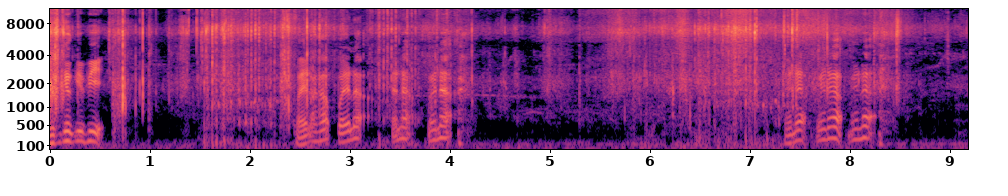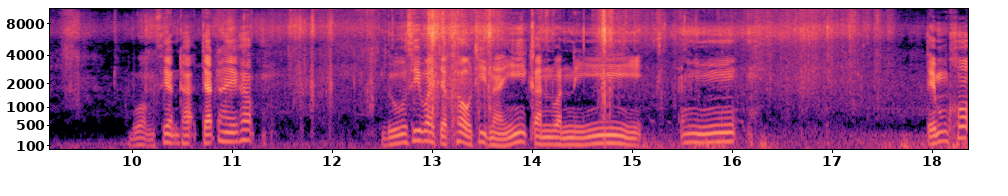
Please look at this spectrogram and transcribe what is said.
ยึกยึกอยู่พี่ ไปแล้วครับ ไปแล้วไปแล้วไปแล้วไปแล้วไปแล้วไปแล้วบ่วงเสียนทะจัดให้ครับ ดูสิว่าจะเข้าที่ไหนกันวันนี้เต็มข้อ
